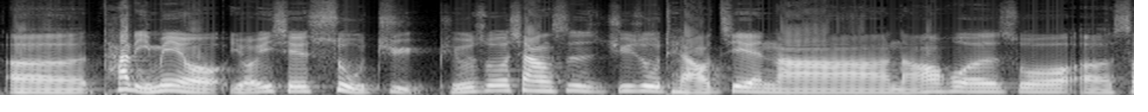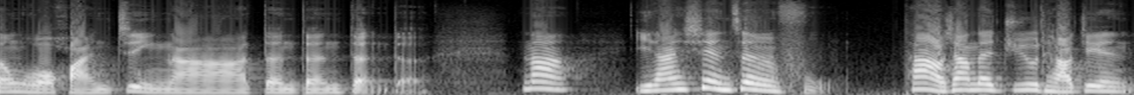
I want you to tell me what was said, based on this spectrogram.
呃，它里面有有一些数据，比如说像是居住条件啊，然后或者说呃生活环境啊等等等的。那宜兰县政府它好像在居住条件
